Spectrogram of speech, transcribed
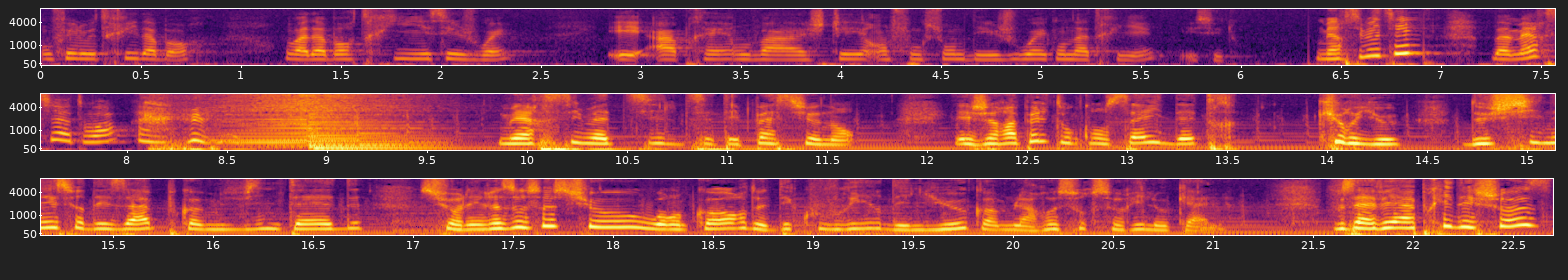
On fait le tri d'abord. On va d'abord trier ses jouets. Et après, on va acheter en fonction des jouets qu'on a triés. Et c'est tout. Merci Mathilde Bah merci à toi Merci Mathilde, c'était passionnant. Et je rappelle ton conseil d'être curieux, de chiner sur des apps comme Vinted, sur les réseaux sociaux ou encore de découvrir des lieux comme la ressourcerie locale. Vous avez appris des choses?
